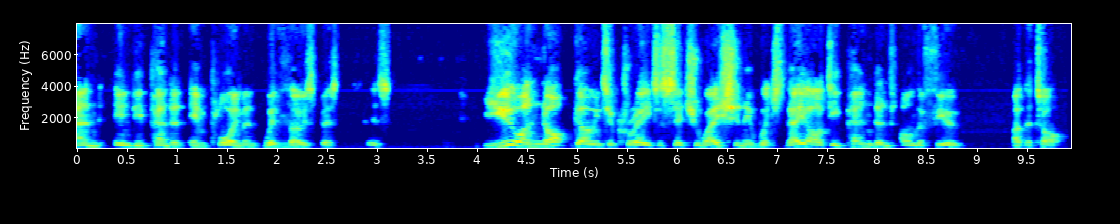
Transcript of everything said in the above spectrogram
and independent employment with mm. those businesses, you are not going to create a situation in which they are dependent on the few at the top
